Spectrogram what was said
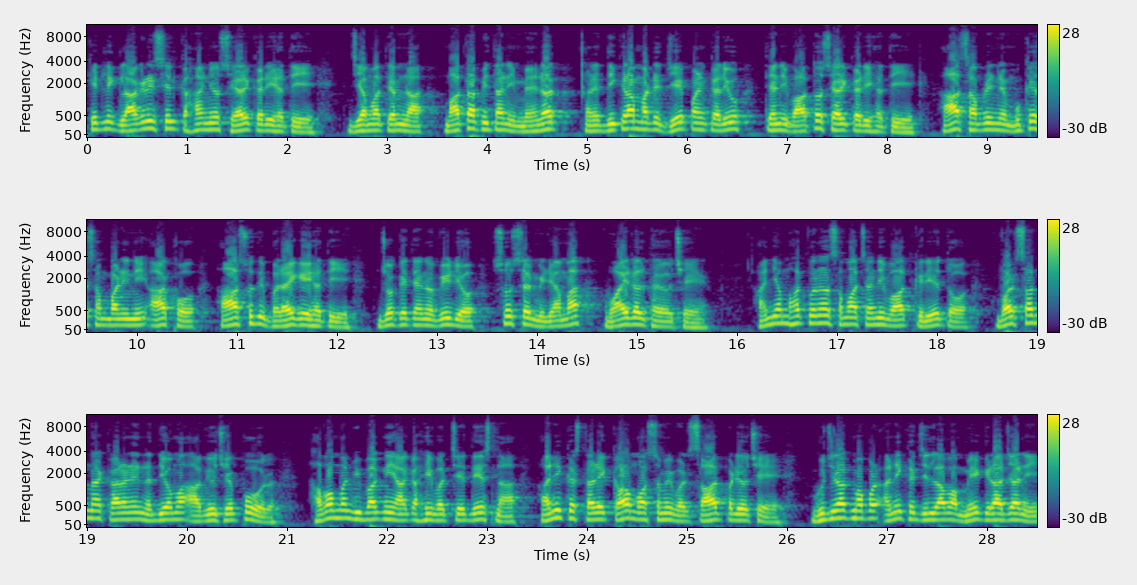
કેટલીક લાગણીશીલ કહાનીઓ શેર કરી હતી. જેમાં તેમના માતા પિતાની મહેનત અને દીકરા માટે જે પણ કર્યું તેની વાતો શેર કરી હતી. આ સાંભળીને મુકેશ અંબાણીની આંખો આંસુથી ભરાઈ ગઈ હતી જો કે તેનો વીડિયો સોશિયલ મીડિયામાં વાયરલ થયો છે. અન્ય મહત્વના સમાચારની વાત કરીએ તો વરસાદના કારણે નદીઓમાં આવ્યું છે પૂર. હવામાન વિભાગની આગાહી વચ્ચે દેશના અનેક સ્થળે કમોસમી વરસાદ પડ્યો છે. ગુજરાતમાં પણ અનેક જિલ્લામાં મેઘરાજાની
